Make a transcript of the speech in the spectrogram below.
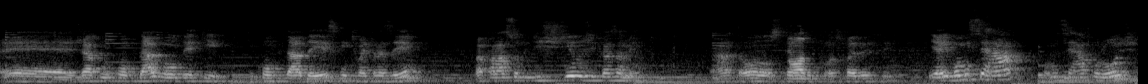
é, já com convidado, vamos ver aqui que convidado é esse que a gente vai trazer para falar sobre destinos de casamento. Tá? Então, o nosso tema do nosso país E aí, vamos encerrar, vamos encerrar por hoje,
